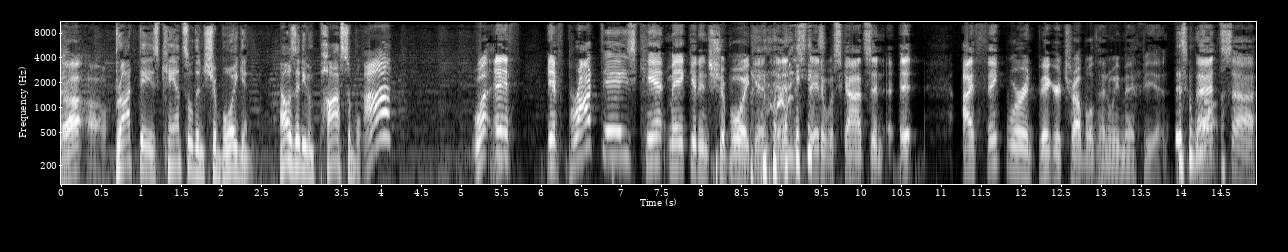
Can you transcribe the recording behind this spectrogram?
Uh oh. Brat Day is canceled in Sheboygan. How is that even possible? Huh? What if if Brat Days can't make it in Sheboygan and in the state of Wisconsin? It, I think we're in bigger trouble than we might be in. That's uh,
